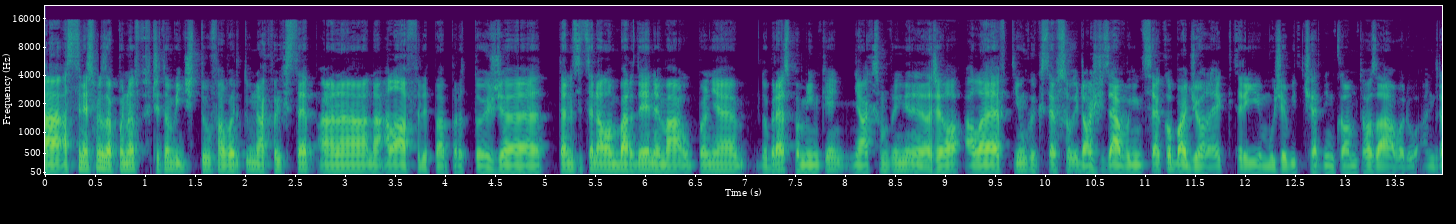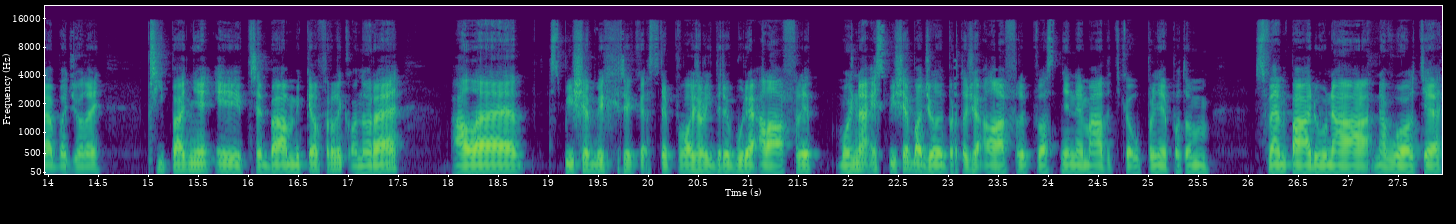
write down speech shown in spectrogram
a asi nesmíme zapomenout při tom výčtu favoritů na Quickstep a na, na Alá Filipa, protože ten sice na Lombardii nemá úplně dobré vzpomínky, nějak se mu to nikdy nedařilo, ale v týmu Quickstep jsou i další závodníci jako Bajoli, který může být černým kolem toho závodu, Andrea Bajoli, případně i třeba Mikel Frolik Honoré, ale spíše bych řekl, stepoval, že lídr bude Alá Filip, možná i spíše Bajoli, protože Alá Filip vlastně nemá teďka úplně potom svém pádu na, na Vueltě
